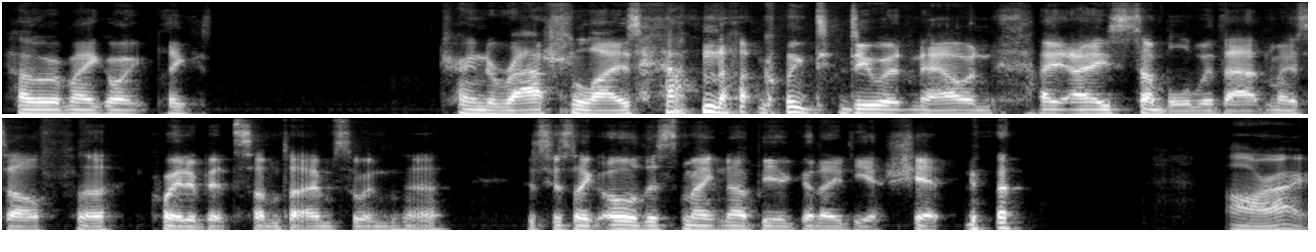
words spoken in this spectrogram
How am I going? Like, trying to rationalize how I'm not going to do it now, and I, I stumble with that myself uh, quite a bit sometimes when uh, it's just like, oh, this might not be a good idea. Shit. All right.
